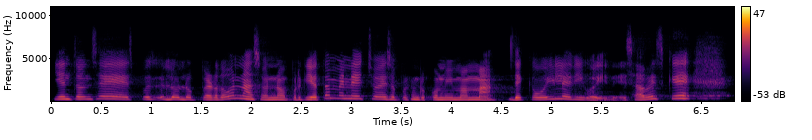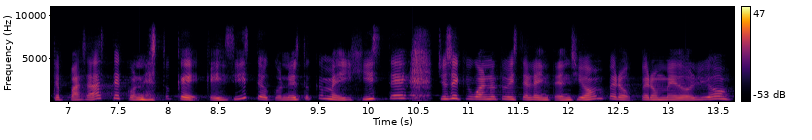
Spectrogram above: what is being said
y entonces, pues lo, lo perdonas o no, porque yo también he hecho eso, por ejemplo, con mi mamá, de que voy y le digo, ¿sabes qué? Te pasaste con esto que, que hiciste o con esto que me dijiste. Yo sé que igual no tuviste la intención, pero, pero me dolió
